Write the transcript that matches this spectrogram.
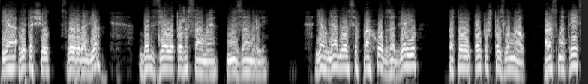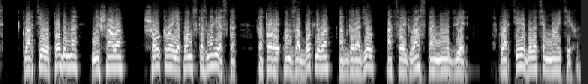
Я вытащил свой револьвер. Бет сделала то же самое. Мы замерли. Я вглядывался в проход за дверью, которую только что взломал. Рассмотреть квартиру Тобина мешала шелковая японская занавеска, которой он заботливо отгородил от своих глаз стальную дверь. В квартире было темно и тихо.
